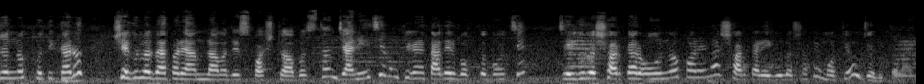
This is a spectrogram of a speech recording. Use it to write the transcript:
জন্য ক্ষতিকারক, সেগুলোর ব্যাপারে আমরা আমাদের স্পষ্ট অবস্থান জানিয়েছি এবং সেখানে তাদের বক্তব্য হচ্ছে যে এগুলো সরকার অন্য করে না, সরকার এগুলোর সাথে মোটেও জড়িত নয়।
